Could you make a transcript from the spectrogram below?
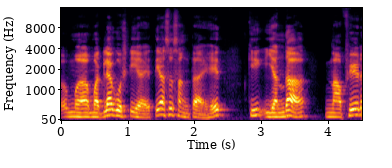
म मधल्या गोष्टी आहे ते असं सांगता आहेत की यंदा नाफेड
